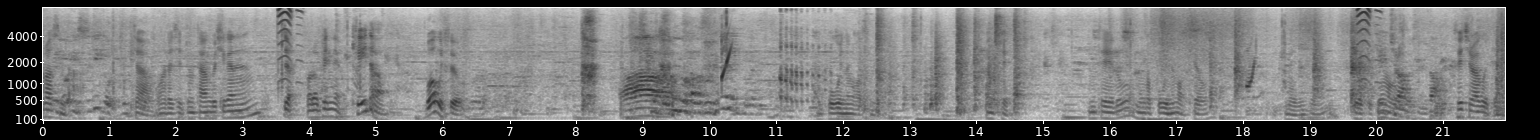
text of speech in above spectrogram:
돌아왔습니다. 자, 오늘의 집중 탐구 시간은 자, 바로 앞에 있네요. 케이다. 뭐 하고 있어요? 아, 보고 있는 것 같습니다. 현태. 현태도 뭔가 보고 있는 것 같아요. 네. 제가 또 게임하고 칠하고 있어요. 있습니다 스위치를 하고 있다면서.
